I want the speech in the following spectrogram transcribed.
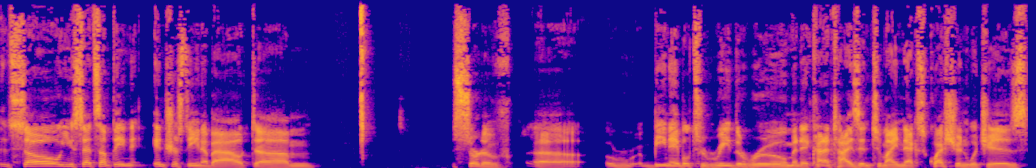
and so you said something interesting about um, sort of. Uh, being able to read the room and it kind of ties into my next question which is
